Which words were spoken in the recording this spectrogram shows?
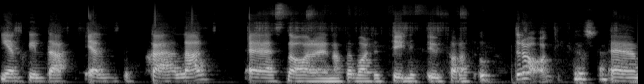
enskilda eldsjälar eh, snarare än att det varit ett tydligt uttalat uppdrag. Eh,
